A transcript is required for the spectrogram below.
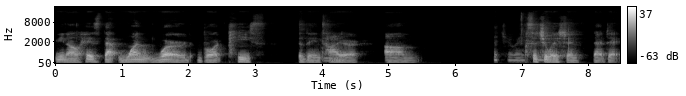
you know his that one word brought peace to the entire um Situation. situation that day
